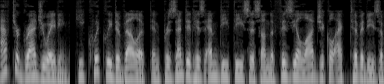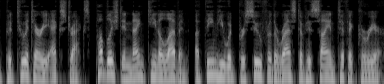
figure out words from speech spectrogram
After graduating, he quickly developed and presented his MD thesis on the physiological activities of pituitary extracts, published in 1911, a theme he would pursue for the rest of his scientific career.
